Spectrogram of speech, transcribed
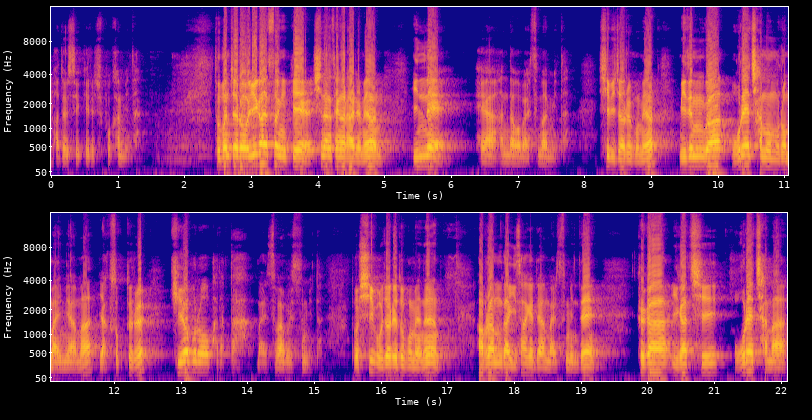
받을 수 있기를 축복합니다. 두 번째로 일관성 있게 신앙생활 하려면 인내해야 한다고 말씀합니다. 12절을 보면 믿음과 오래 참음으로 말미암아 약속들을 기업으로 받았다 말씀하고 있습니다. 또 15절에도 보면은 아브라함과 이삭에 대한 말씀인데 그가 이같이 오래 참아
